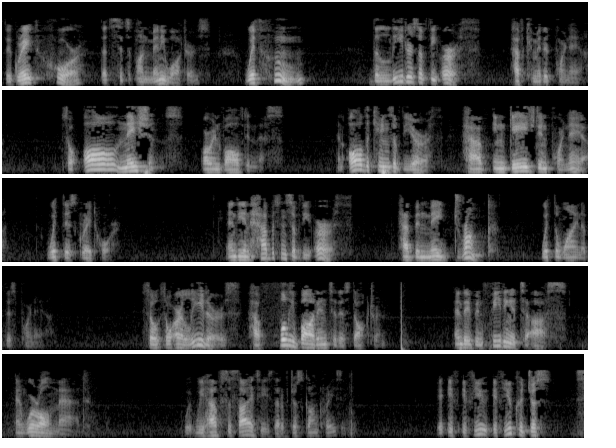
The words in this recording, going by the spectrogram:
The great whore that sits upon many waters, with whom the leaders of the earth have committed porneia. So all nations are involved in this. And all the kings of the earth have engaged in porneia with this great whore. And the inhabitants of the earth have been made drunk with the wine of this porneia. So, so our leaders have fully bought into this doctrine, and they've been feeding it to us, and we're all mad. We have societies that have just gone crazy. If, if, you, if you could just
